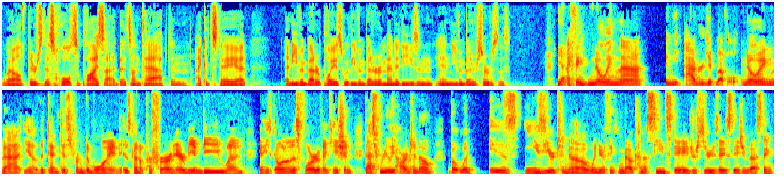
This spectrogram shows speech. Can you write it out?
well, there's this whole supply side that's untapped, and I could stay at an even better place with even better amenities and, and even better services. Yeah, I think knowing that in the aggregate level, knowing that you know the dentist from Des Moines is going to prefer an Airbnb when you know, he's going on his Florida vacation, that's really hard to know. But what is easier to know when you're thinking about kind of seed stage or series A stage investing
